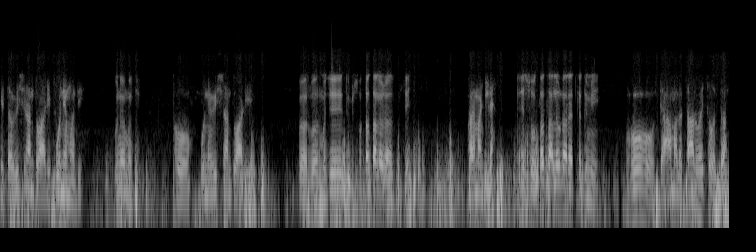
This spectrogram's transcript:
इथं विश्रांतवाडी पुणेमध्ये. पुण्यामध्ये? हो पुणे विश्रांतवाडी. बरं बरं. म्हणजे तुम्ही स्वतः चालवणार आहात ते काय म्हटले? म्हणजे स्वतः चालवणार आहेत का तुम्ही? हो हो. ते आम्हाला चालवायचं होतं.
